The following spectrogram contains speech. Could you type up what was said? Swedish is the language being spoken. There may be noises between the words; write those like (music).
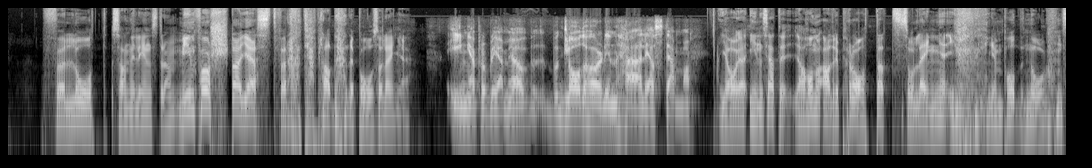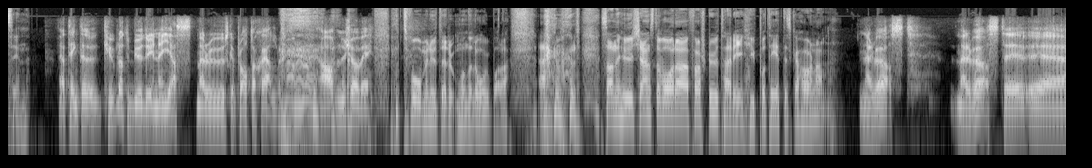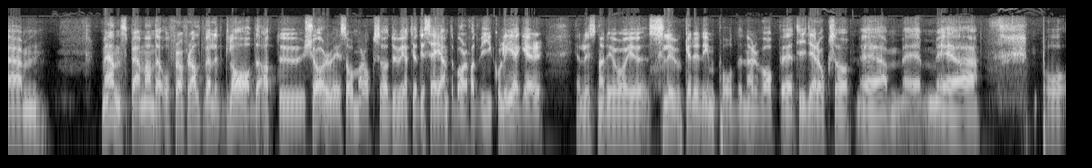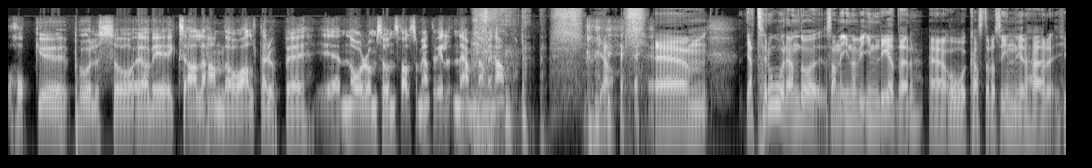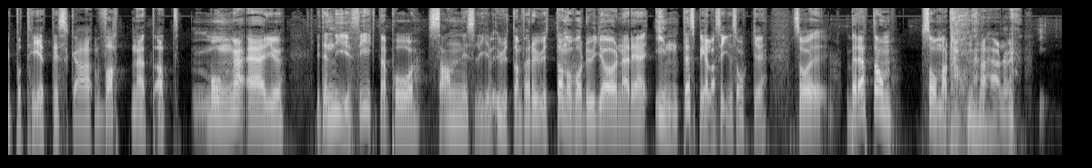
Förlåt Sanny Lindström, min första gäst för att jag pladdrade på så länge. Inga problem. Jag är glad att höra din härliga stämma. Ja, jag inser att det, jag har nog aldrig pratat så länge i, (laughs) i en podd någonsin. Jag tänkte, kul att du bjuder in en gäst när du ska prata själv, men eh, ja, nu kör vi. (laughs) Två minuter monolog bara. (laughs) Sanne, hur känns det att vara först ut här i hypotetiska hörnan? Nervöst. Nervöst. Eh, ehm, men spännande och framförallt väldigt glad att du kör i sommar också. Du vet ju, det säger jag inte bara för att vi är kollegor jag lyssnade, jag var ju, slukade din podd när du var tidigare också. Ehm, eh, med, på Hockeypuls och ÖVX Allehanda och allt där uppe eh, norr om Sundsvall som jag inte vill nämna med namn. (laughs) ja. Um, jag tror ändå, Sanne, innan vi inleder uh, och kastar oss in i det här hypotetiska vattnet, att många är ju lite nyfikna på Sannis liv utanför rutan och vad du gör när det inte spelas ishockey. Så eh, berätta om sommarplanerna här nu.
